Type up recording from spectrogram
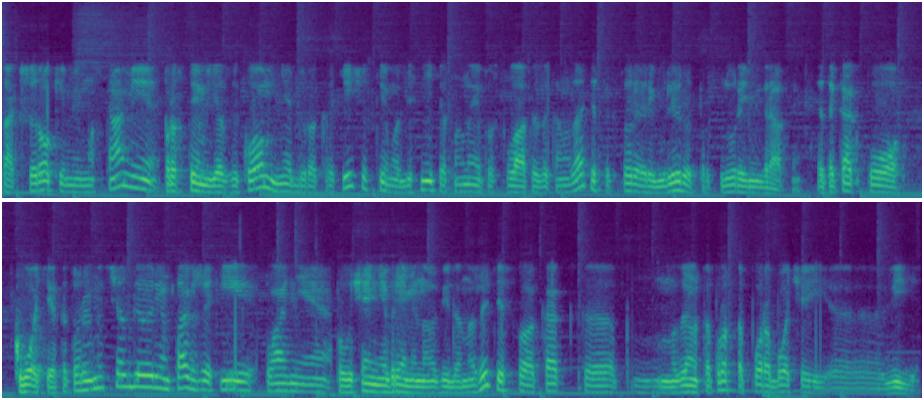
так широкими мазками, простым языком, не бюрократическим, объяснить основные постулаты законодательства, которые регулируют процедуры иммиграции. Это как по квоте, о которой мы сейчас говорим, также и в плане получения временного вида на жительство, как, э, назовем это просто, по рабочей э, визе.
